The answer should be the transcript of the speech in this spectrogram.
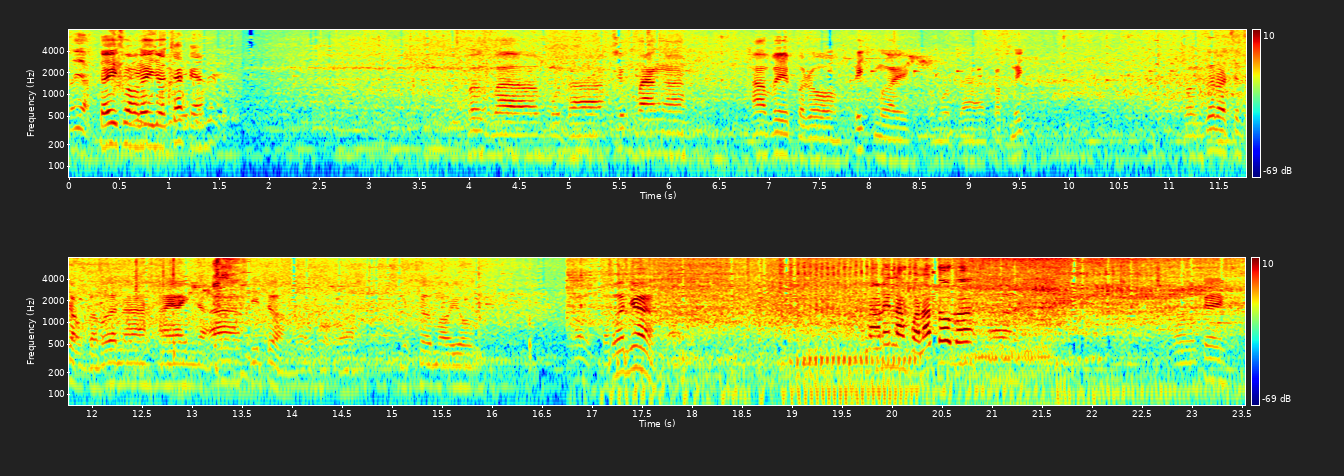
đây à Đây vào đây cho chắc em. Vâng và một à, chiếc vang à, AV Pro X10 và một à, cặp mic. Vâng rất là trân trọng cảm ơn à, hai anh đã tin tưởng ủng hộ uh, nghiệp thơm audio. Vâng, Cảm ơn nhá. Nào nên làm quả laptop cơ ok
